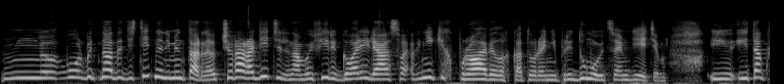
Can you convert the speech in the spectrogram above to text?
может быть, надо действительно элементарно. Вот вчера родители нам в эфире говорили о, своих, неких правилах, которые они придумывают своим детям. И, и так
